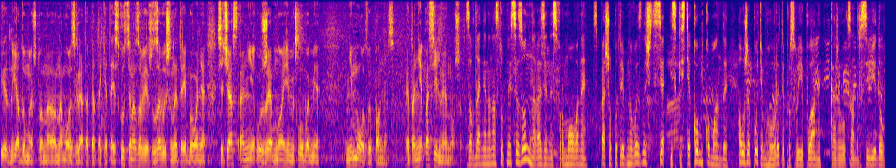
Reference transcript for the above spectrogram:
и я думаю, что, на, на мой взгляд, опять-таки, это искусственно завыш- завышенные требования, сейчас они уже многими клубами не могут выполняться. Это непосильная ноша. Завдання на наступний сезон наразі не сформоване. Спершу потрібно визначитися із кістяком команди, а уже потім говорити про свої плани, каже Олександр Сівідов.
